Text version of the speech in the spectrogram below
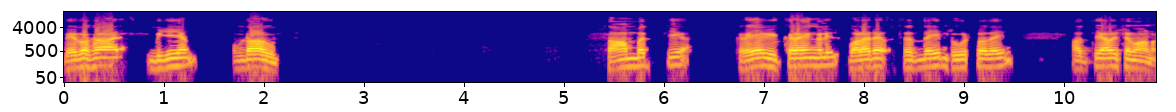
വ്യവഹാര വിജയം ഉണ്ടാകും. സാമ്പത്തിക ക്രയവിക്രയങ്ങളിൽ വളരെ ശ്രദ്ധയും സൂക്ഷ്മതയും അത്യാവശ്യമാണ്.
